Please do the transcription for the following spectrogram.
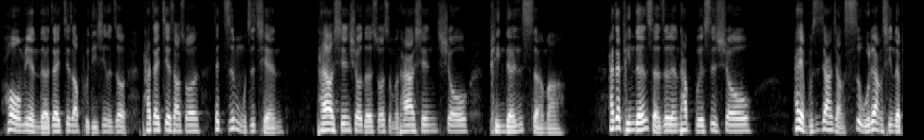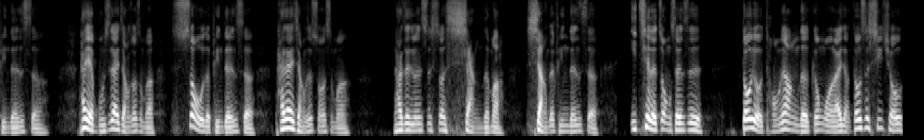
后面的在介绍菩提心的时候，他在介绍说，在知母之前，他要先修得说什么？他要先修平等舍吗？他在平等舍这边，他不是修，他也不是这样讲四无量心的平等舍，他也不是在讲说什么受的平等舍，他在讲是说什么？他在这边是说想的嘛，想的平等舍，一切的众生是。都有同样的，跟我来讲，都是希求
